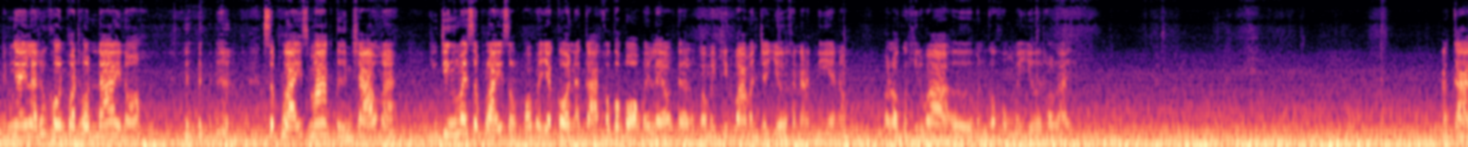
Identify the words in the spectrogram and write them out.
เป็น ไงล่ะทุกคนพอทนได้เนาะเซอร์ไพรส์มากตื่นเช้ามา จริง ๆ ไม่เซอร์ไพรส์หรอกเพราะพยากรณ์อากาศเขาก็บอกไว้แล้ว แต่เราก็ไม่คิดว่ามันจะเยอะขนาดนี้เนาะเพราะเราก็คิดว่า เออ มันก็คงไม่เยอะเท่าไหร่อากาศ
